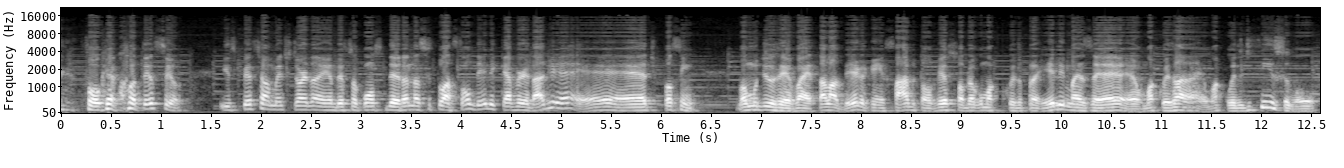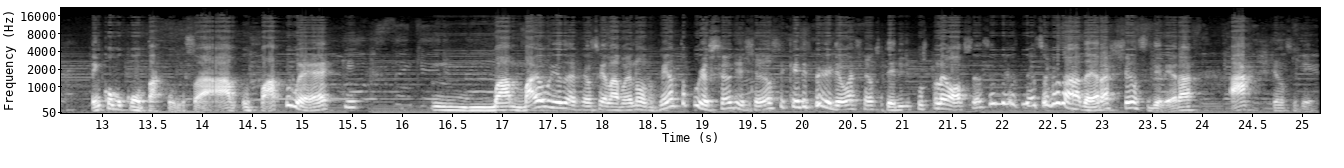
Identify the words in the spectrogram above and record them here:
Foi o que aconteceu. Especialmente Jordan Anderson, considerando a situação dele, que a verdade é, é, é tipo assim, vamos dizer, vai, taladeira, quem sabe, talvez sobre alguma coisa para ele, mas é, é, uma coisa, é uma coisa difícil, não tem como contar com isso. A, o fato é que a maioria da chance, sei lá, mas 90% de chance que ele perdeu a chance dele de ir pros playoffs nessa, nessa jornada. Era a chance dele, era a chance dele.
